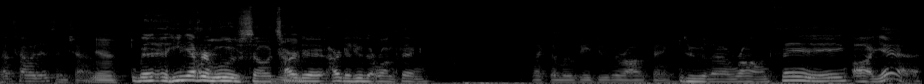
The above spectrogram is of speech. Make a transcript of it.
That's how it is in chess. yeah. But he never moves, so it's hard to hard to do the wrong thing. Like the movie Do the Wrong Thing. Do the wrong thing. Oh yeah.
